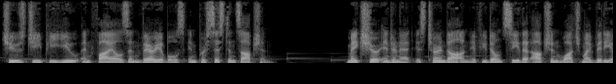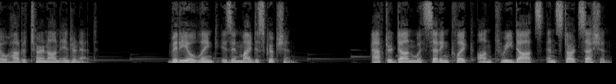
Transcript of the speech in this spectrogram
Choose GPU and files and variables in persistence option. Make sure internet is turned on if you don't see that option watch my video how to turn on internet. Video link is in my description. After done with setting click on three dots and start session.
